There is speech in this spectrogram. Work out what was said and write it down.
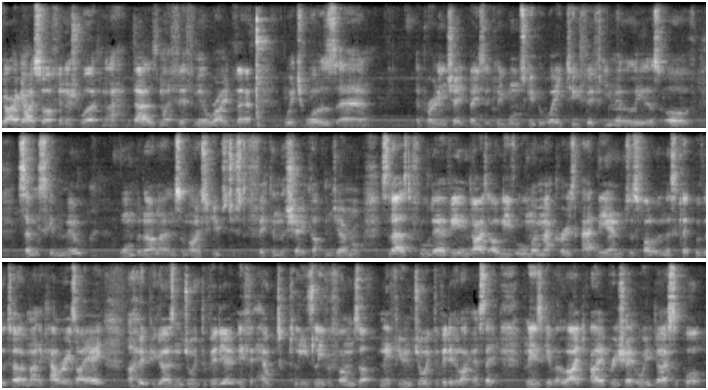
Alright guys, so I finished work and I, that is my fifth meal right there, which was uh, a protein shake, basically one scoop of whey, 250 milliliters of semi-skimmed milk, one banana and some ice cubes just to thicken the shake up in general. So that is the full day of eating guys. I'll leave all my macros at the end just following this clip with the total amount of calories I ate. I hope you guys enjoyed the video. If it helped please leave a thumbs up and if you enjoyed the video like I say please give a like. I appreciate all you guys support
